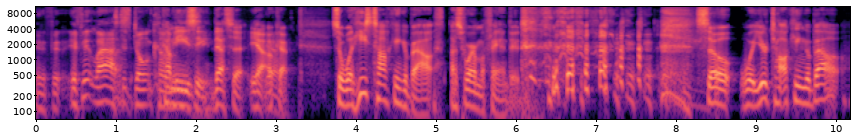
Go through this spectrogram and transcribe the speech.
and if it if it lasts, it don't come, come easy. That's it. Yeah, Yeah. Okay. So what he's talking about, I swear I'm a fan, dude. so what you're talking about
